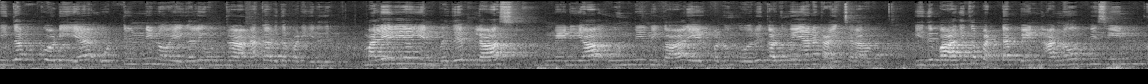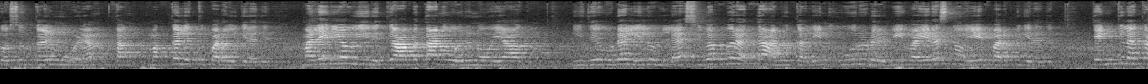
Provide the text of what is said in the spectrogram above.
மிக கொடிய ஒட்டுண்ணி நோய்களில் ஒன்றான கருதப்படுகிறது. மலேரியா என்பது பிளாஸ்மெடியா உண்ணினிகால் ஏற்படும் ஒரு கடுமையான காய்ச்சலாகும். இது பாதிக்கப்பட்ட பெண் அனோபிசின் கொசுக்கள் மூலம் தங் மக்களுக்கு பரவுகிறது. மலேரியா உயிருக்கு ஆபத்தான ஒரு நோயாகும். இது உடலில் உள்ள சிவப்பு இரத்த அணுக்களின் ஊடுருவி வைரஸ் நோயை பரப்புகிறது. தென்கிழக்கு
